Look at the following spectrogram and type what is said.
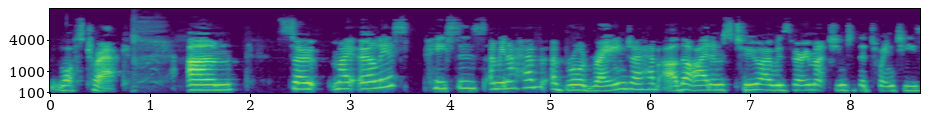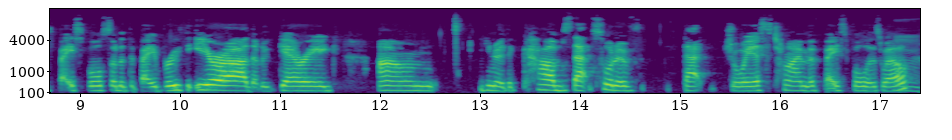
lost track. Um, so my earliest pieces, I mean, I have a broad range. I have other items too. I was very much into the 20s baseball, sort of the Babe Ruth era, the Lou Gehrig, um, you know, the Cubs, that sort of that joyous time of baseball as well. Mm.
